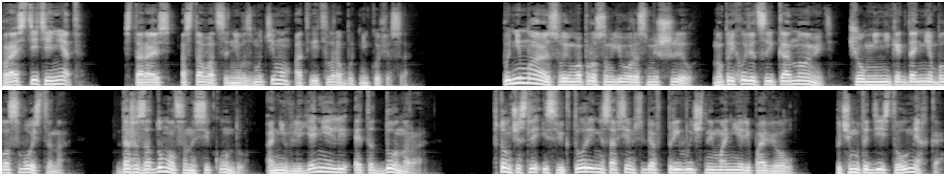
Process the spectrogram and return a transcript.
Простите, нет. Стараясь оставаться невозмутимым, ответил работник офиса. Понимаю, своим вопросом его рассмешил, но приходится экономить, чего мне никогда не было свойственно. Даже задумался на секунду, а не влияние ли это донора? В том числе и с Викторией не совсем себя в привычной манере повел. Почему-то действовал мягко.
